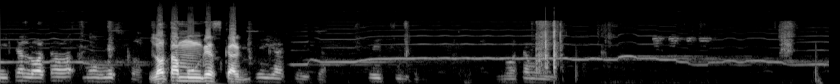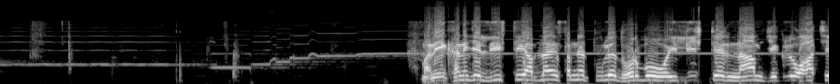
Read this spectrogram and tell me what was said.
এইটা লতা মঙ্গেশকর। লতা মঙ্গেশকর। এই গাছটা এইটা। এই ফুলটা। লতা মঙ্গেশকর। মানে এখানে যে লিস্টটি আপনাদের সামনে তুলে ধরবো ওই লিস্টের নাম যেগুলো আছে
